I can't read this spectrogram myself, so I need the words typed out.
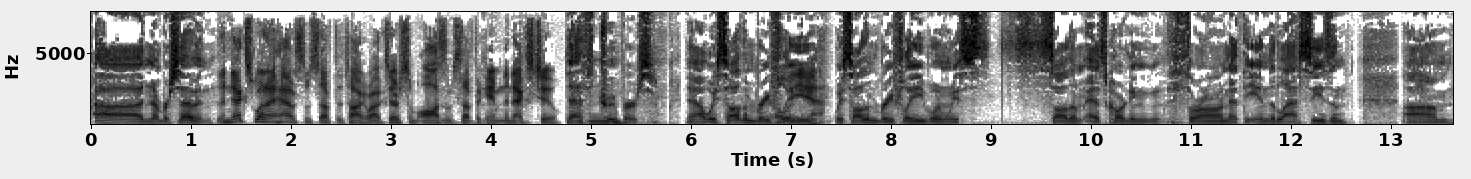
Uh, number seven, The next one, I have some stuff to talk about because there's some awesome stuff that came in the next two. Death Troopers. Now, we saw them briefly. Oh, yeah. We saw them briefly when we s- saw them escorting Thrawn at the end of last season. Um,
